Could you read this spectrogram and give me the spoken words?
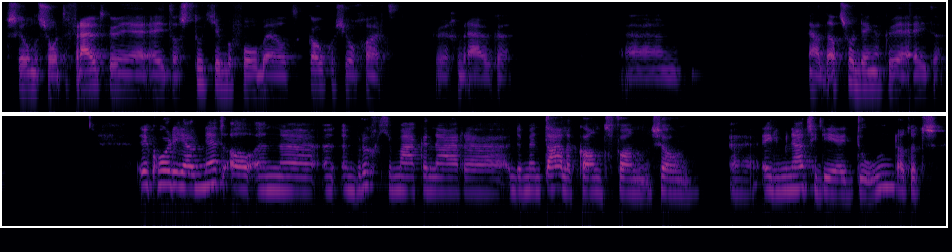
verschillende soorten fruit kun je eten als toetje bijvoorbeeld. Kokosjoghurt kun je gebruiken. Um, nou, dat soort dingen kun je eten. Ik hoorde jou net al een, uh, een, bruggetje maken naar uh, de mentale kant van zo'n uh, eliminatiedieet doen. Dat, het,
